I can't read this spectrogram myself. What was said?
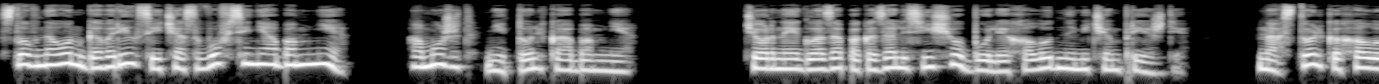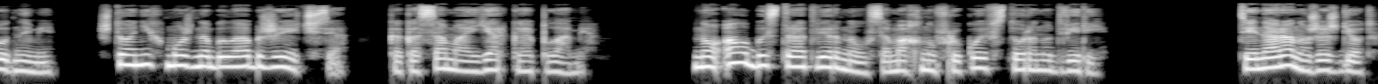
Словно он говорил сейчас вовсе не обо мне, а может, не только обо мне. Черные глаза показались еще более холодными, чем прежде. Настолько холодными, что о них можно было обжечься, как о самое яркое пламя. Но Ал быстро отвернулся, махнув рукой в сторону двери. «Тейнаран уже ждет»,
